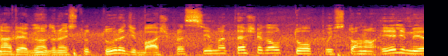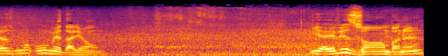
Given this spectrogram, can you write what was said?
navegando na estrutura de baixo para cima até chegar ao topo e se torna ele mesmo um medalhão. E aí ele zomba, né?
